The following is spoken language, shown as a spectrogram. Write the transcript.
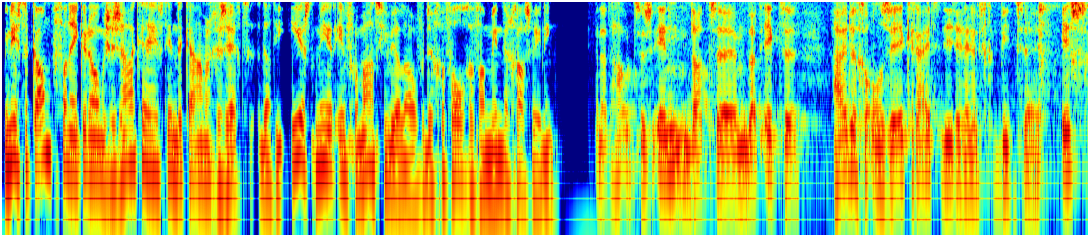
Minister Kamp van Economische Zaken heeft in de Kamer gezegd... dat hij eerst meer informatie wil over de gevolgen van minder gaswinning. En dat houdt dus in dat, uh, dat ik de huidige onzekerheid die er in het gebied uh, is...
